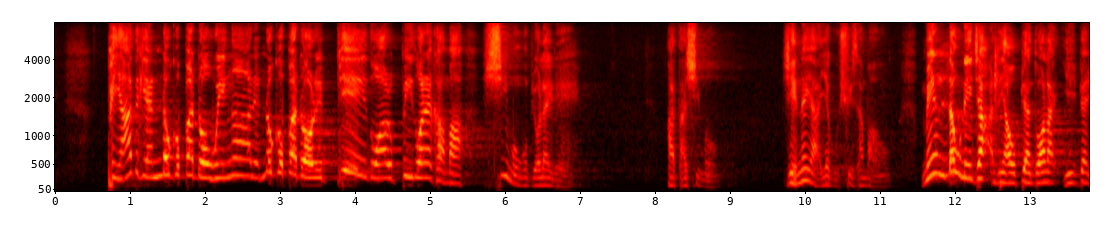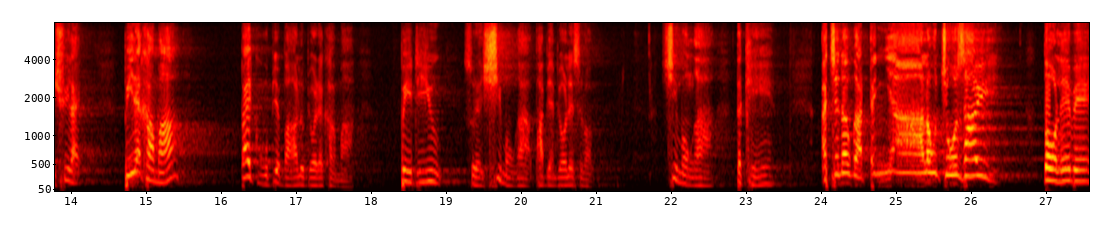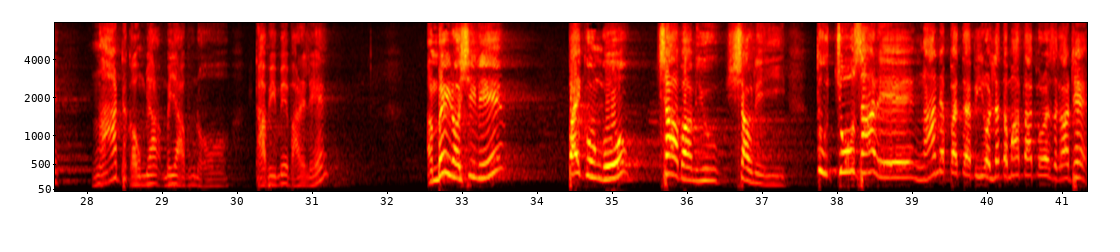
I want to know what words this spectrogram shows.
ဖျားတကယ်နှုတ်ကပတ်တော်ဝင်ငါတဲ့နှုတ်ကပတ်တော်တွေပြည့်သွားလို့ပြီးသွားတဲ့အခါမှာရှီမုန်ကိုပြောလိုက်တယ်ငါသားရှီမုန်ရေနဲ့ရာရက်ကိုရွှေ့စမ်းပါဦးမင်းလုံနေကြအလျာကိုပြန်သွားလိုက်ရေပြန်ရွှေ့လိုက်ပြီးတဲ့အခါမှာပိုက်ကူကိုပြစ်ပါလို့ပြောတဲ့အခါမှာပေတရုဆိုတဲ့ရှီမုန်ကဘာပြန်ပြောလဲဆိုတော့ရှီမုန်ကတခင်အကျွန်ုပ်ကတညာလုံးစ조사၍တော်လဲပဲငါးတကောင်များမရဘူးနော် ဒါပေမဲ့ဗါတယ်လေအမိတ်တော်ရှိလေပိုက်ကွန်ကိုချပါမြူရှောက်လေ၏သူစ조사တယ်ငါနဲ့ပတ်သက်ပြီးတော့လက်သမားသားပြောတဲ့စကားထက်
